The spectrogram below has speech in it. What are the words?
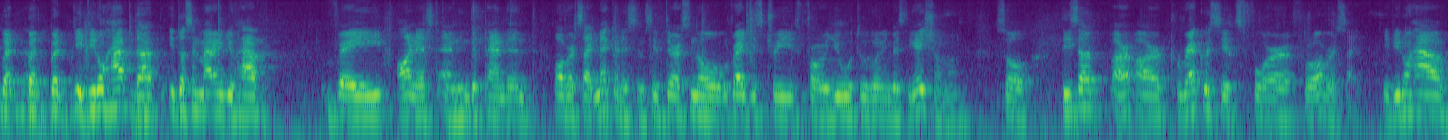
but, but but if you don't have that, it doesn't matter. You have very honest and independent oversight mechanisms if there's no registry for you to do an investigation on. So these are, are, are prerequisites for, for oversight. If you don't have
